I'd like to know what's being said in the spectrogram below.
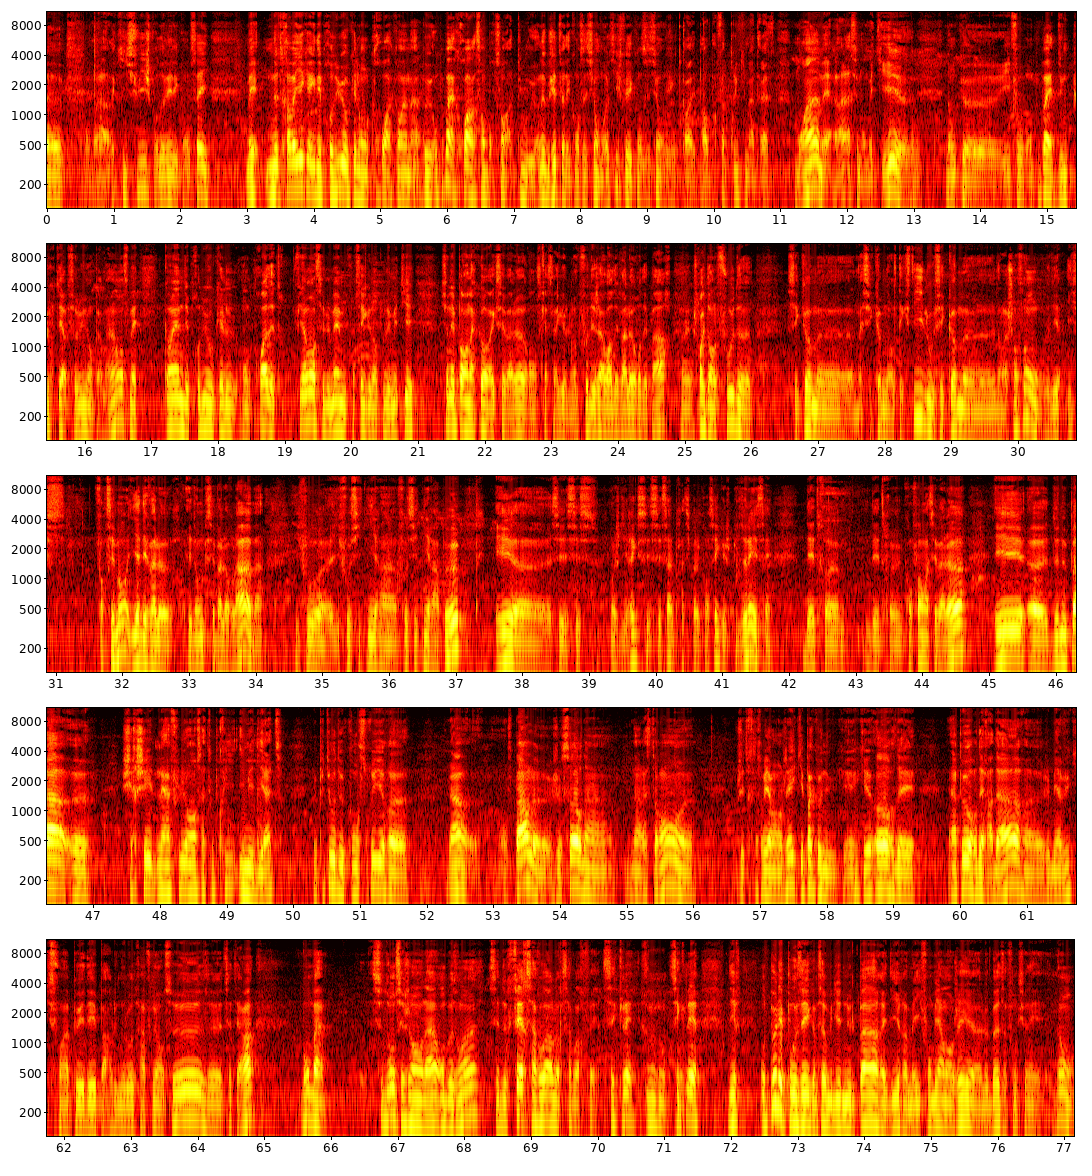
qui suis-je pour donner des conseils? Mais ne travailler qu'avec des produits auxquels on croit quand même un peu. On ne peut pas croire à 100% à tout. On est obligé de faire des concessions. Moi aussi, je fais des concessions. Je travaille, parle parfois de trucs qui m'intéressent moins, mais voilà, c'est mon métier. Euh. donc, euh, il faut, on ne peut pas être d'une pureté absolue en permanence, mais quand même des produits auxquels on croit d'être. Finalement, c'est le même conseil que dans tous les métiers. Si on n'est pas en accord avec ces valeurs, on se casse la gueule. Donc, il faut déjà avoir des valeurs au départ. Je crois que dans le food, euh, c'est comme, bah, c'est comme dans le textile ou c'est comme dans la chanson. Je veux dire, forcément, il y a des valeurs. Et donc, ces valeurs-là, ben, il faut, euh, faut s'y tenir, un, tenir un peu. Et euh, c'est, moi, je dirais que c'est, ça le principal conseil que je puisse donner, c'est d'être, euh, conforme à ces valeurs et de ne pas chercher l'influence à tout prix immédiate, mais plutôt de construire. là, on se parle, je sors d'un, restaurant où j'ai très très bien mangé, qui n'est pas connu, qui est hors des un peu hors des radars. Euh, j'ai bien vu qu'ils se font un peu aider par l'une ou l'autre influenceuse, euh, etc. Bon, ben, ce dont ces gens-là ont besoin, c'est de faire savoir leur savoir-faire. C'est clair. Mhm. C'est clair. Dire, on peut les poser comme ça au milieu de nulle part et dire, mais ils font bien manger, euh, le buzz a fonctionné. Non,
